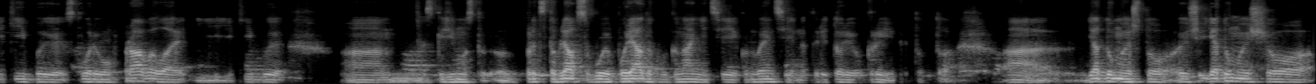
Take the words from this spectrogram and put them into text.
який би створював правила і який би, скажімо, ст- представляв собою порядок виконання цієї конвенції на території України. Тобто, я думаю, що я думаю, що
